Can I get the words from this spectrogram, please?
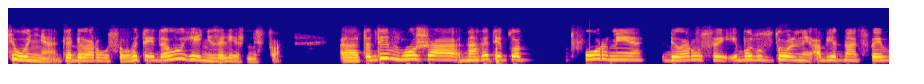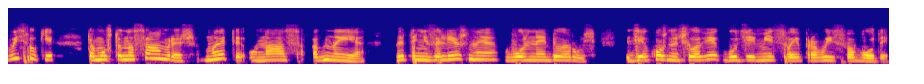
сёння для беларусаў гэта ідэалогія незалежніцтва э, тады можа на гэтай платформе беларусы і будуць здольны аб'яднаць свае высілкі тому что насамрэч мэты у нас адныя. Гэта незалежная вольная Беларусь дзе кожны чалавек будзе мець свои правы і свабоды.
